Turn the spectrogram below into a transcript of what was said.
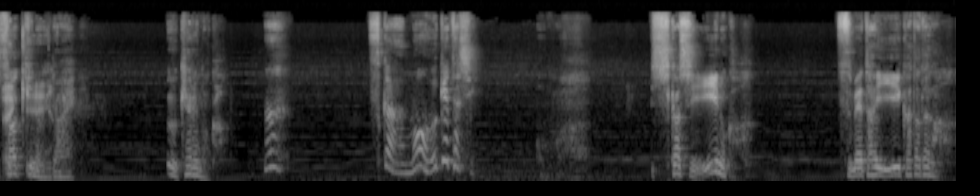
さっきの依頼、受けるのか？うん。つか、もう受けたし。しかしいいのか？冷たい言い方だが、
